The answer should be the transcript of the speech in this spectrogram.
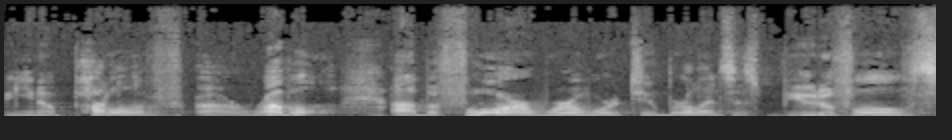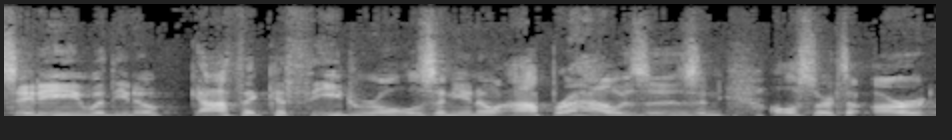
you know, puddle of uh, rubble. Uh, before World War II, Berlin's this beautiful city with, you know, Gothic cathedrals and, you know, opera houses and all sorts of art.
